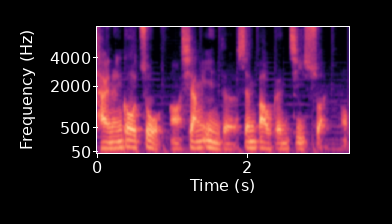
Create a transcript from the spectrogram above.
才能够做啊相应的申报跟计算哦。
